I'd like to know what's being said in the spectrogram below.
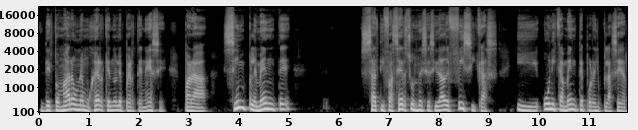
de tomar a una mujer que no le pertenece para simplemente satisfacer sus necesidades físicas y únicamente por el placer.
